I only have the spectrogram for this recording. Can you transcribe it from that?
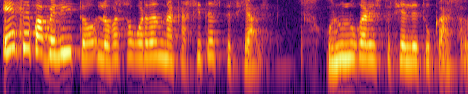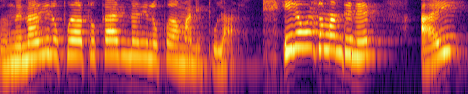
Ese papelito lo vas a guardar en una cajita especial o en un lugar especial de tu casa, donde nadie lo pueda tocar y nadie lo pueda manipular. Y lo vas a mantener ahí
